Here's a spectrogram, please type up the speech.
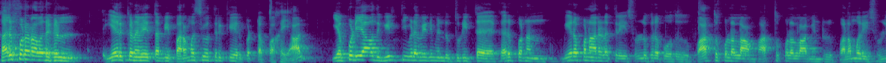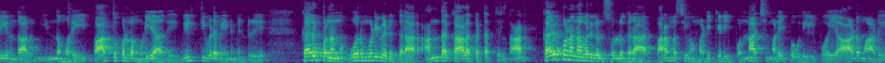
கருப்பணர் அவர்கள் ஏற்கனவே தம்பி பரமசிவத்திற்கு ஏற்பட்ட பகையால் எப்படியாவது வீழ்த்தி விட வேண்டும் என்று துடித்த கருப்பணன் வீரப்பனாரிடத்திலே சொல்லுகிற போது பார்த்து கொள்ளலாம் பார்த்து கொள்ளலாம் என்று பலமுறை சொல்லியிருந்தாலும் இந்த முறை பார்த்து கொள்ள முடியாது வீழ்த்தி விட வேண்டும் என்று கருப்பணன் ஒரு முடிவு எடுக்கிறார். அந்த காலகட்டத்தில் தான் கருப்பணன் அவர்கள் சொல்லுகிறார் பரமசிவம் அடிக்கடி பொன்னாச்சி மலைப்பகுதியில் போய் ஆடு மாடு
